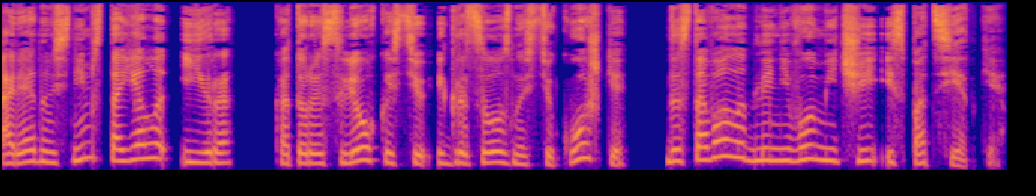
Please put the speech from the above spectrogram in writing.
а рядом с ним стояла Ира, которая с легкостью и грациозностью кошки доставала для него мечи из-под сетки.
